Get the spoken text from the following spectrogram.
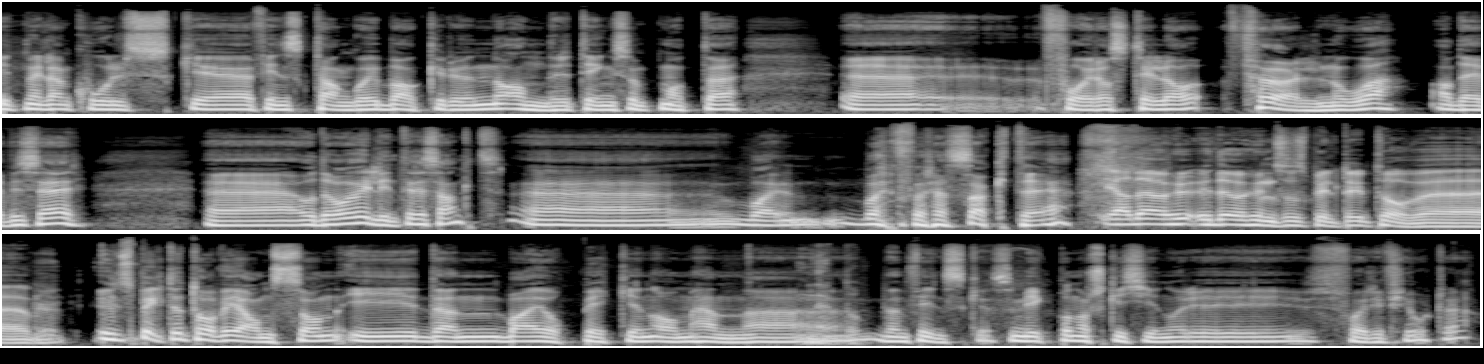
litt melankolsk eh, finsk tango i bakgrunnen og andre ting som på en måte får oss til å føle noe av det vi ser. Eh, og det var veldig interessant, eh, bare, bare for å ha sagt det. Ja, det var, det hun som spilte Tove Hun spilte Tove Jansson i den biopicen om henne, Nettopp. den finske, som gikk på norske kinoer i forrige fjor, tror jeg.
